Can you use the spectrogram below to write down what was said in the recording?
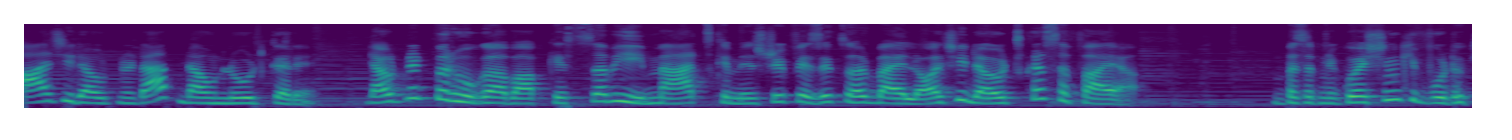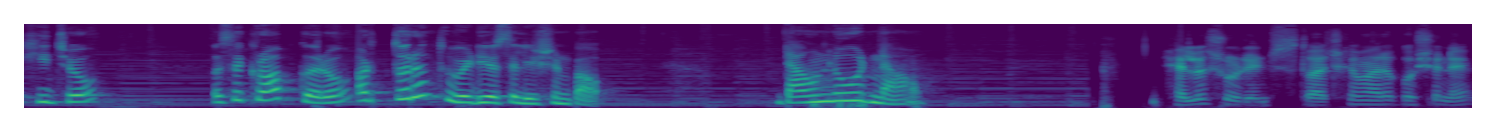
आज ही डाउटनेट ऐप डाउनलोड करें। डाउटनेट पर होगा अब आपके सभी मैथ्स, केमिस्ट्री, फिजिक्स और बायोलॉजी डाउट्स का सफाया। बस अपने क्वेश्चन की फ़ोटो खींचो, उसे क्रॉप करो और तुरंत वीडियो सोल्यूशन पाओ। Download now. हेलो स्टूडेंट्स तो आज का हमारा क्वेश्चन है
